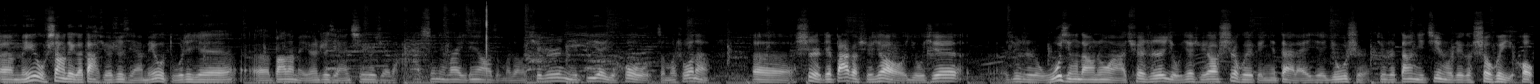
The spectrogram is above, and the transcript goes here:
呃，没有上这个大学之前，没有读这些呃八大美院之前，其实觉得啊，心里面一定要怎么怎么。其实你毕业以后怎么说呢？呃，是这八个学校有些，就是无形当中啊，确实有些学校是会给你带来一些优势。就是当你进入这个社会以后，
